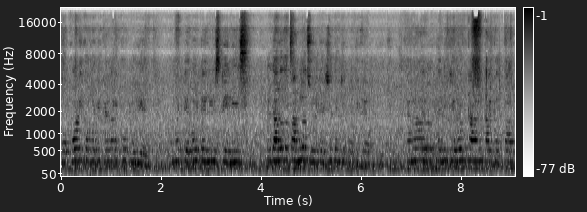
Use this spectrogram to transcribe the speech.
खो खो आणि कबड्डी खेळणाऱ्या खूप मुली आहेत. मग टेबल टेनिस टेनिस हे झालं तर चांगलंच होईल. त्याची त्यांची प्रतिक्रिया होती त्यांना त्यांनी जेवण काय करतात?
